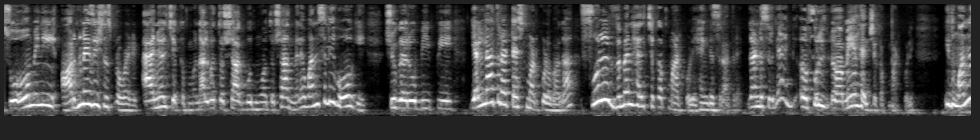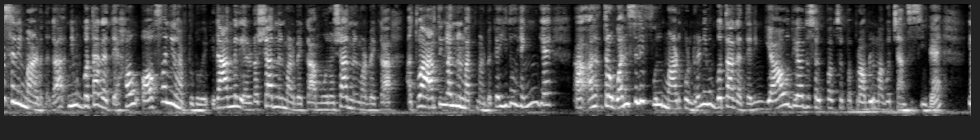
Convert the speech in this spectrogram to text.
so many organisations provided annual checkup ನಲ್ವತ್ತು ವರ್ಷ ಆಗ್ಬೋದು, ಮೂವತ್ತು ವರ್ಷ ಆದ್ಮೇಲೆ ಒಂದ್ಸಲಿ ಹೋಗಿ ಶುಗರು ಬಿ ಪಿ ಎಲ್ಲಾ ತರ ಟೆಸ್ಟ್ ಮಾಡ್ಕೊಳ್ಳುವಾಗ ಫುಲ್ ವಿಮೆನ್ ಹೆಲ್ತ್ ಚೆಕಪ್ ಮಾಡ್ಕೊಳ್ಳಿ ಹೆಂಗಸರಾದ್ರೆ. ಗಂಡಸರಿಗೆ ಫುಲ್ ಮೇಲ್ ಹೆಲ್ತ್ ಚೆಕಪ್ ಮಾಡ್ಕೊಳ್ಳಿ. ಇದು ಒಂದ್ಸಲಿ ಮಾಡಿದಾಗ ನಿಮ್ಗೆ ಗೊತ್ತಾಗತ್ತೆ how often you have to do it ಇದಾದ್ಮೇಲೆ ಎರಡು ವರ್ಷ ಆದ್ಮೇಲೆ ಮಾಡ್ಬೇಕಾ, ಮೂರು ವರ್ಷ ಆದ್ಮೇಲೆ ಮಾಡ್ಬೇಕಾ, ಅಥವಾ ಆರ್ ತಿಂಗಳಾದ್ಮೇಲೆ ಮತ್ ಮಾಡ್ಬೇಕಾ? ಇದು ಹೆಂಗೆ ಅಥವಾ ಒಂದ್ಸಲಿ ಫುಲ್ ಮಾಡ್ಕೊಂಡ್ರೆ ನಿಮ್ಗೆ ಗೊತ್ತಾಗತ್ತೆ. ನಿಮ್ಗೆ ಯಾವ್ದು ಯಾವ್ದು ಸ್ವಲ್ಪ ಸ್ವಲ್ಪ ಪ್ರಾಬ್ಲಮ್ ಆಗೋ ಚಾನ್ಸಸ್ ಇದೆ,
